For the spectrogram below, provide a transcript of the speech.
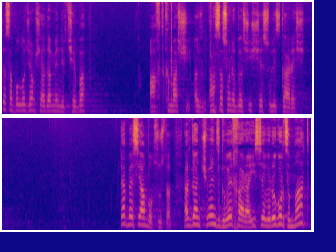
და საბოლოო ჯამში ადამიანი რჩება აღთქმაში, განსასვენებელში შესulis გარეშე. და ბესი ამბობს უსტად, რადგან ჩვენს გვეხარა ისევე როგორც მათ,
